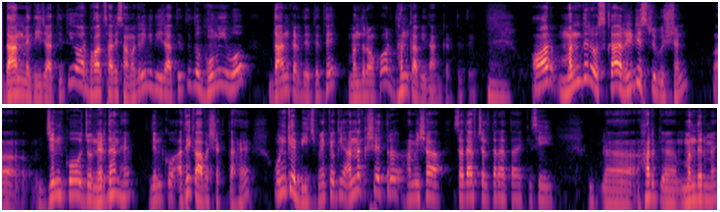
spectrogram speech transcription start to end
दान में दी जाती थी और बहुत सारी सामग्री भी दी जाती थी तो भूमि वो दान कर देते थे मंदिरों को और धन का भी दान करते थे हम्म। और मंदिर उसका रिडिस्ट्रीब्यूशन जिनको जो निर्धन है जिनको अधिक आवश्यकता है उनके बीच में क्योंकि अन्न क्षेत्र हमेशा सदैव चलता रहता है किसी हर मंदिर में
